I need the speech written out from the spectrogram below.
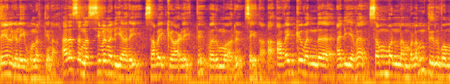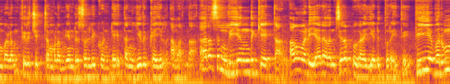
செயல்களை உணர்த்தினார். அரசன் சிவனடியாரை சபைக்கு அழைத்து வருமாறு செய்தார். அவைக்கு வந்த அடியவர் செம்பொன்னம்பலம் திருவம்பலம் திருச்சிற்றம்பலம் என்று சொல்லிக்கொண்டே தன் இருக்கையில் அமர்ந்தார். அரசன் வியந்து கேட்டான். அவ்வடியார் அதன் சிறப்புகளை எடுத்துரைத்து தீயவரும்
